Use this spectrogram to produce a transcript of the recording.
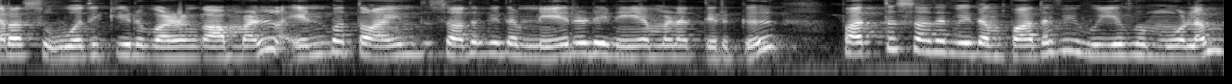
அரசு ஒதுக்கீடு வழங்காமல் எண்பத்து ஐந்து சதவீதம் நேரடி நியமனத்திற்கு பத்து சதவீதம் பதவி உயர்வு மூலம்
